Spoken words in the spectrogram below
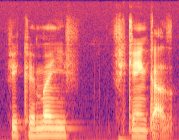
Fiquem bem e fiquem em casa.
